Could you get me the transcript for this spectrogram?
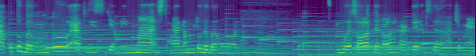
aku tuh bangun tuh at least jam 5, setengah 6 tuh udah bangun. Buat sholat dan olahraga dan segala macamnya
